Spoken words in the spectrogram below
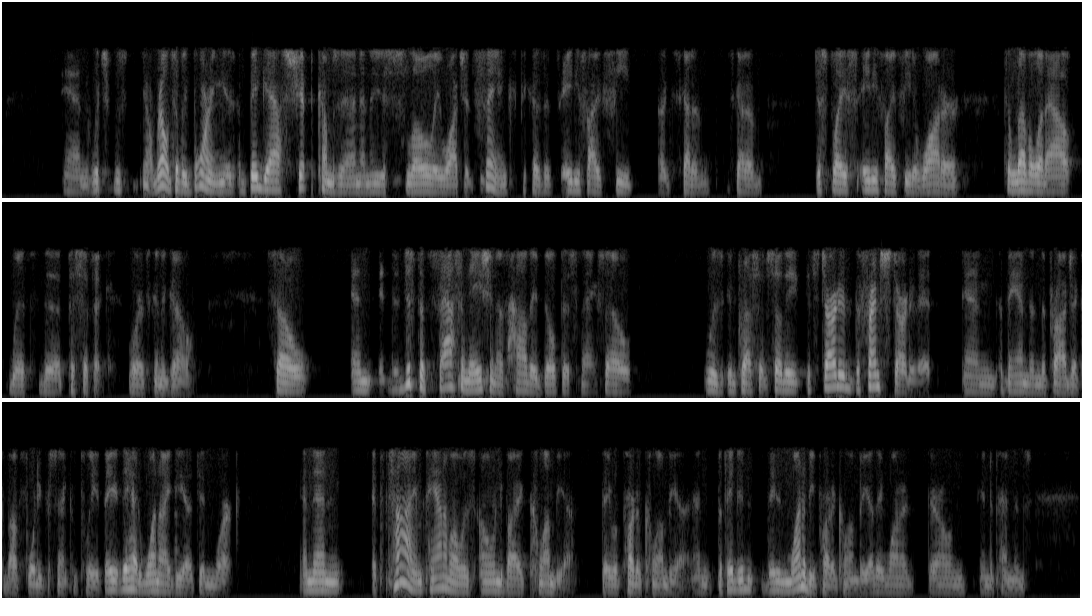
and which was you know relatively boring is a big ass ship comes in and then you just slowly watch it sink because it's 85 feet it's got to it's got to displace 85 feet of water to level it out with the Pacific where it's going to go. So, and just the fascination of how they built this thing so was impressive. So they it started the French started it and abandoned the project about 40% complete. They they had one idea it didn't work. And then at the time Panama was owned by Colombia they were part of Colombia, and but they didn't they didn't want to be part of Colombia. They wanted their own independence.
